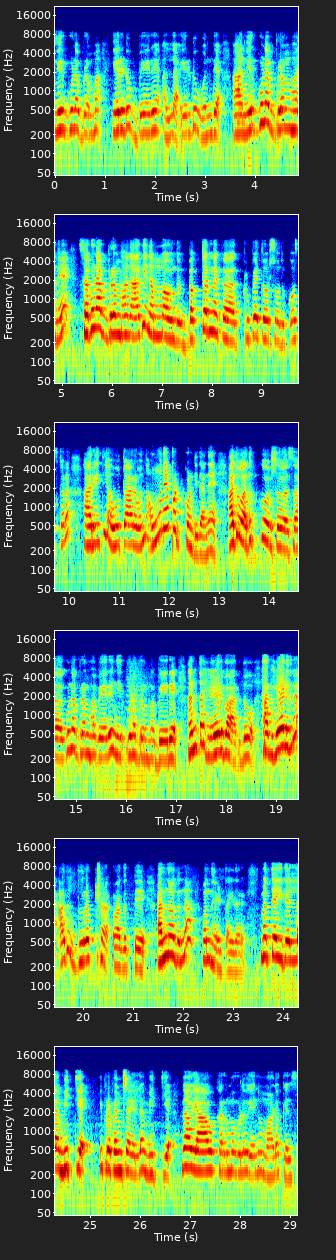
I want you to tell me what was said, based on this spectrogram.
ನಿರ್ಗುಣ ಬ್ರಹ್ಮ ಎರಡು ಬೇರೆ ಅಲ್ಲ, ಎರಡು ಒಂದೇ. ಆ ನಿರ್ಗುಣ ಬ್ರಹ್ಮನೇ ಸಗುಣ ಬ್ರಹ್ಮನಾಗಿ ನಮ್ಮ ಒಂದು ಭಕ್ತರನ್ನ ಕೃಪೆ ತೋರಿಸೋದಕ್ಕೋಸ್ಕರ ಆ ರೀತಿ ಅವತಾರವನ್ನು ಅವನೇ ಪಟ್ಕೊಂಡಿದ್ದಾನೆ ಅದು ಅದಕ್ಕೂ ಸಗುಣ ಬ್ರಹ್ಮ ಬೇರೆ, ನಿರ್ಗುಣ ಬ್ರಹ್ಮ ಬೇರೆ ಅಂತ ಹೇಳಬಾರ್ದು. ಹಾಗೆ ಹೇಳಿದ್ರೆ ಅದು ದುರಕ್ಷವಾಗುತ್ತೆ ಅನ್ನೋದನ್ನ ಒಂದು ಹೇಳ್ತಾ ಇದ್ದಾರೆ. ಮತ್ತೆ ಇದೆಲ್ಲ ಮಿಥ್ಯೆ, ಈ ಪ್ರಪಂಚ ಎಲ್ಲ ಮಿಥ್ಯೆ. ನಾವು ಯಾವ ಕರ್ಮಗಳು ಏನು ಮಾಡೋ ಕೆಲಸ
